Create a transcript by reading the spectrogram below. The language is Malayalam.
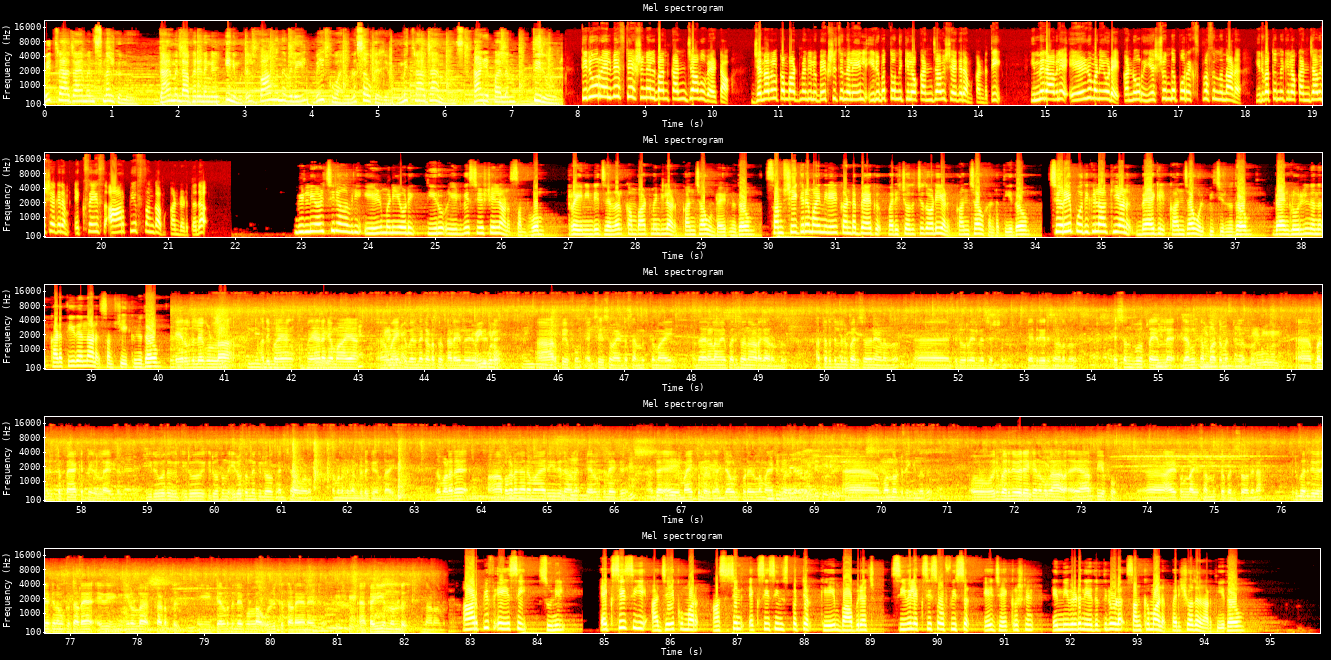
മിത്ര ഡയമണ്ട്സ് നൽകുന്നു. ഡയമണ്ട് ആഭരണങ്ങൾ ഇനി മുതൽ വാങ്ങുന്ന വിലയിൽ വിൽക്കുവാനുള്ള സൗകര്യം മിത്ര ഡയമണ്ട്സ് താഴെപ്പാലം തിരൂർ. തിരൂർ റെയിൽവേ സ്റ്റേഷനിൽ വൻ കഞ്ചാവ് വേട്ട. ജനറൽ കമ്പാർട്ട്മെന്റിൽ ഉപേക്ഷിച്ച നിലയിൽ ഇരുപത്തൊന്ന് കിലോ കഞ്ചാവ് ശേഖരം കണ്ടെത്തി. ഇന്ന് രാവിലെ ഏഴു മണിയോടെ കണ്ണൂർ യശ്വന്തപൂർ എക്സ്പ്രസിൽ നിന്നാണ് ഇരുപത്തൊന്ന് കിലോ കഞ്ചാവ് ശേഖരം എക്സൈസ് ആർ പി എഫ് സംഘം കണ്ടെടുത്തത്. വെള്ളിയാഴ്ച രാവിലെ ഏഴ് മണിയോടെ തിരൂർ റെയിൽവേ സ്റ്റേഷനിലാണ് സംഭവം. ട്രെയിനിന്റെ ജനറൽ കമ്പാർട്ട്മെന്റിലാണ് കഞ്ചാവ് ഉണ്ടായിരുന്നത്. സംശയകരമായ നിലയിൽ കണ്ട ബാഗ് പരിശോധിച്ചതോടെയാണ് കഞ്ചാവ് കണ്ടെത്തിയത്. ചെറിയ പൊതികളാക്കിയാണ് ബാഗിൽ കഞ്ചാവ് ഒളിപ്പിച്ചിരുന്നത്. ബാംഗ്ലൂരിൽ നിന്ന് കടത്തിയതെന്നാണ് സംശയിക്കുന്നത്. കേരളത്തിലേക്കുള്ള അതിഭയാനകമായ മയക്കുമരുന്ന് കടത്ത് തടയുന്നതിന് വേണ്ടിയിട്ട് ആർ പി എഫും എക്സൈസുമായിട്ട് സംയുക്തമായി ധാരാളമായി പരിശോധന നടക്കാറുണ്ട്. അത്തരത്തിലൊരു പരിശോധനയാണെന്ന് തിരൂർ റെയിൽവേ സ്റ്റേഷൻ കേന്ദ്രീകരിച്ച് നടന്നത്. യശ്വന്ത്പൂർ ട്രെയിനിലെ ജനറൽ കമ്പാർട്ട്മെന്റിൽ നിന്ന് പതിനെട്ട് പാക്കറ്റുകളിലായിട്ട് ഇരുപത് ഇരുപത് ഇരുപത്തൊന്ന് ഇരുപത്തൊന്ന് കിലോ കഞ്ചാവോളം നമ്മളിന്ന് കണ്ടെടുക്കുകയുണ്ടായി. ഇത് വളരെ അപകടകരമായ രീതിയിലാണ് കേരളത്തിലേക്ക് മയക്കുമരുന്ന് കഞ്ചാവ് ഉൾപ്പെടെയുള്ള മയക്കുമരുന്നുകൾ വന്നുകൊണ്ടിരിക്കുന്നത് ഒരു പരിധിവരെയൊക്കെ നമുക്ക് ആർ പി എഫും ആയിട്ടുള്ള ഈ സംയുക്ത പരിശോധന ഒരു പരിധിവരെയൊക്കെ നമുക്ക് തടയാൻ ഇത് ഇങ്ങനെയുള്ള കടത്ത് ഈ കേരളത്തിലേക്കുള്ള ഒഴുക്ക് തടയാനായിട്ട് കഴിയുന്നുണ്ട് എന്നാണ് R P F A C Sunil excise C Ajayakumar assistant excise inspector K M Baburaj civil excise officer A Jayakrishnan എന്നിവരുടെ നേതൃത്വത്തിലുള്ള സംഘമാണ് പരിശോധന നടത്തിയത്.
